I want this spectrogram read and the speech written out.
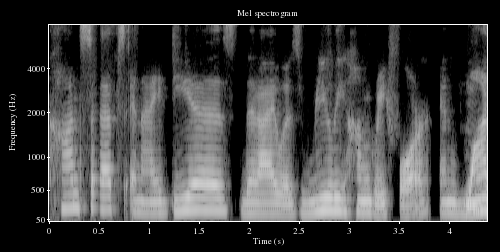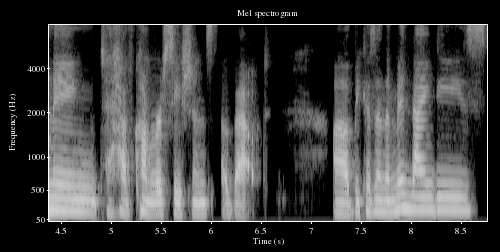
concepts and ideas that I was really hungry for and mm-hmm. wanting to have conversations about. Uh, because in the mid 90s,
